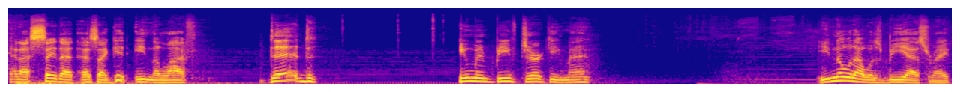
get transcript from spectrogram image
And I say that as I get eaten alive. Dead. Human beef jerky, man. You know that was BS, right?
